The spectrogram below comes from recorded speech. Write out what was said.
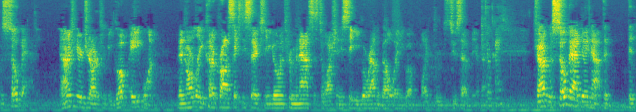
was so bad. And I don't know if you know geography, but you go up 81. Then normally you cut across 66 and you go in through Manassas to Washington, D.C. You go around the Beltway and you go up like Route 270. Okay? Okay. Traffic was so bad doing that that, that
